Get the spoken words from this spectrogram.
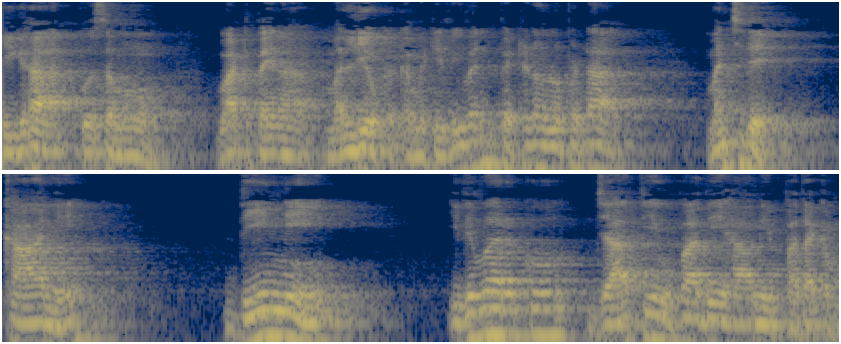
నిఘా కోసము వాటిపైన మళ్ళీ ఒక కమిటీలు ఇవన్నీ పెట్టడం లోపల మంచిదే. కానీ దీన్ని ఇదివరకు జాతీయ ఉపాధి హామీ పథకం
